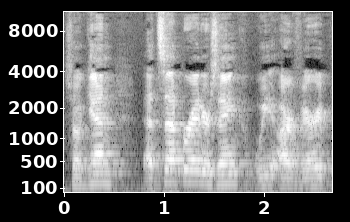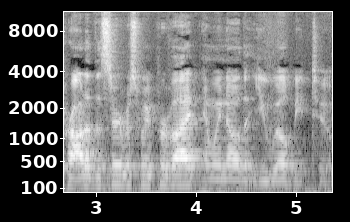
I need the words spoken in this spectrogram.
So again, at Separators Inc., we are very proud of the service we provide, and we know that you will be too.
